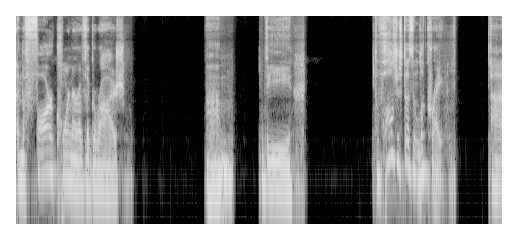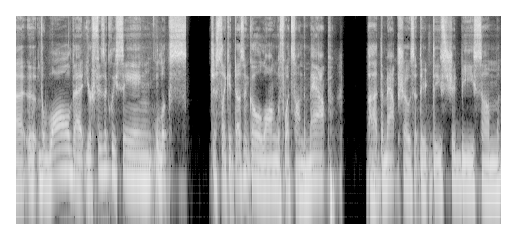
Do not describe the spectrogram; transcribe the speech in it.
in the far corner of the garage. Um the the wall just doesn't look right. Uh, the, the wall that you're physically seeing looks just like it doesn't go along with what's on the map. Uh, the map shows that there, these should be some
